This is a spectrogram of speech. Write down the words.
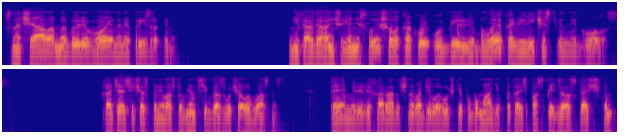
Сначала мы были воинами-призраками. Никогда раньше я не слышала, какой у Билли Блэка величественный голос. Хотя сейчас поняла, что в нем всегда звучала властность. Эмили лихорадочно водила ручкой по бумаге, пытаясь поспеть за рассказчиком.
